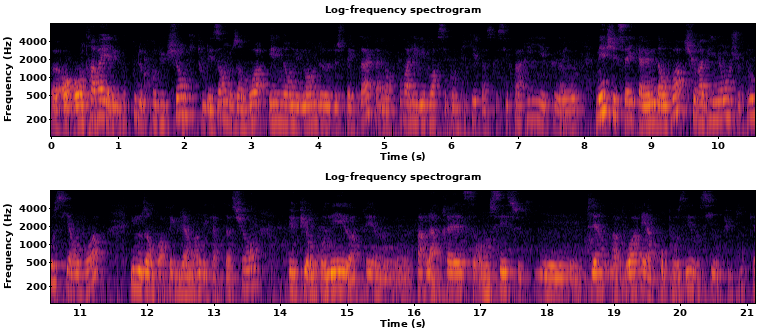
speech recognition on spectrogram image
on, travaille avec beaucoup de productions qui tous les ans nous envoient énormément de, spectacles, alors pour aller les voir c'est compliqué parce que c'est Paris, et que, mais j'essaye quand même d'en voir, sur Avignon je peux aussi en voir. Ils nous envoient régulièrement des captations. Et puis on connaît euh, après euh, par la presse, on sait ce qui est bien à voir et à proposer aussi au public.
